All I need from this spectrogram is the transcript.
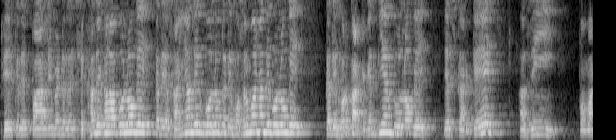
ਫਿਰ ਕਦੇ ਪਾਰਲੀਮੈਂਟ ਦੇ ਸਿੱਖਾਂ ਦੇ ਖਿਲਾਫ ਬੋਲੋਗੇ, ਕਦੇ ਈਸਾਈਆਂ ਦੇ ਬੋਲੋ ਕਦੇ ਮੁਸਲਮਾਨਾਂ ਦੇ ਬੋਲੋਗੇ, ਕਦੇ ਹੋਰ ਘੱਟ ਗਿਣਤੀਆਂ ਦੇ ਬੋਲੋਗੇ। ਇਸ ਕਰਕੇ ਅਸੀਂ ਭਾਵੇਂ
